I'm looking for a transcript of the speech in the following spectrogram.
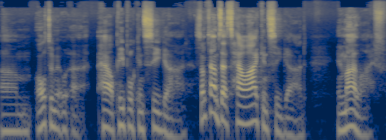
um, ultimately uh, how people can see God. Sometimes that's how I can see God in my life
